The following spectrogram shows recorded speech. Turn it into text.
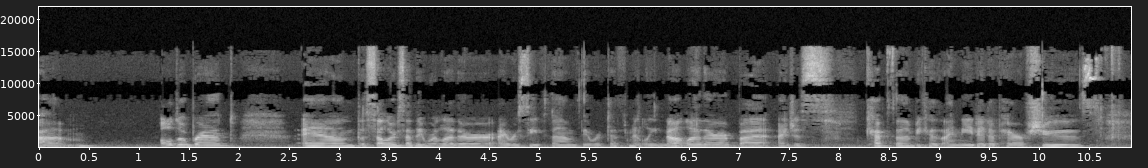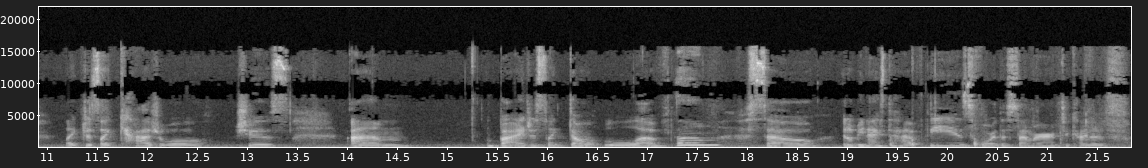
um, Aldo brand and the seller said they were leather. I received them. They were definitely not leather, but I just kept them because I needed a pair of shoes like just like casual shoes. Um, but I just like don't love them. So it'll be nice to have these for the summer to kind of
